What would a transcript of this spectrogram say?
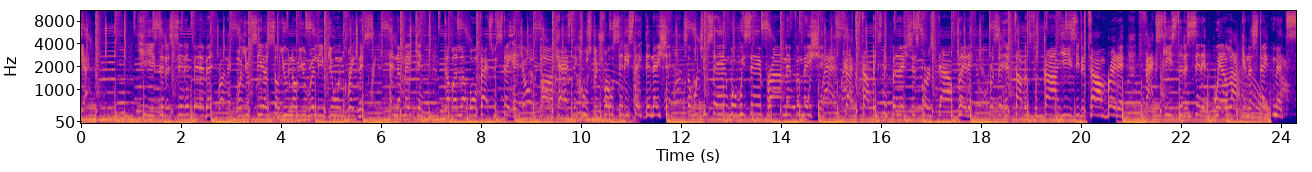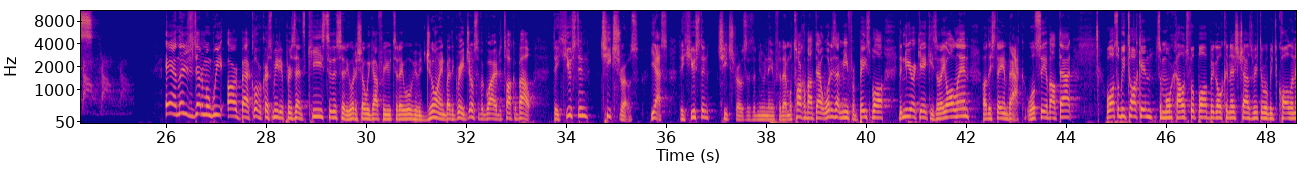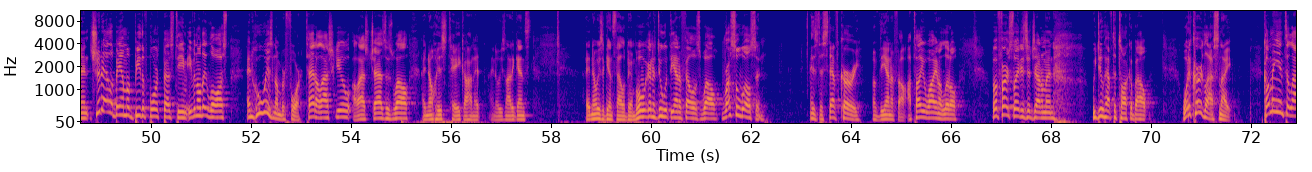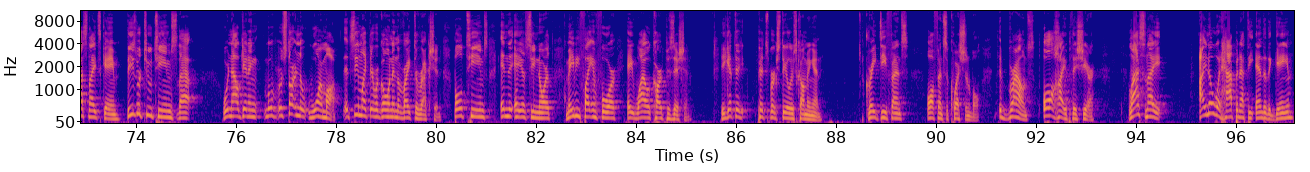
Yeah. Keys to the city, baby. When you see us, so you know you really viewing greatness in the making. Double up on facts we stating. Podcasting, cruise control, city, state, the nation. So what you saying? What we saying? Prime information. Facts, topics, stipulations. First down, played it. Presenting topics for Kanye, to Tom Brady. Facts, keys to the city. We unlocking the statements. And ladies and gentlemen, we are back. Clovercrest Media presents Keys to the City. What a show we got for you today. We'll be joined by the great Joseph Aguirre to talk about the Houston Cheatstros. Yes, the Houston Cheatstros is the new name for them. We'll talk about that. What does that mean for baseball? The New York Yankees, are they all in? Are they staying back? We'll see about that. We'll also be talking some more college football. Big old Kanish Chaz Reether will be calling in. Should Alabama be the fourth best team, even though they lost? And who is number four? Ted, I'll ask you. I'll ask Chaz as well. I know his take on it. I know he's not against. I know he's against Alabama. But we're gonna do with the NFL as well. Russell Wilson is the Steph Curry of the NFL. I'll tell you why in a little. But first, ladies and gentlemen, we do have to talk about what occurred last night. Coming into last night's game, these were two teams that were now getting, we're starting to warm up. It seemed like they were going in the right direction. Both teams in the AFC North, maybe fighting for a wild card position. You get the Pittsburgh Steelers coming in. Great defense, offensive questionable. The Browns, all hype this year. Last night, I know what happened at the end of the game,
